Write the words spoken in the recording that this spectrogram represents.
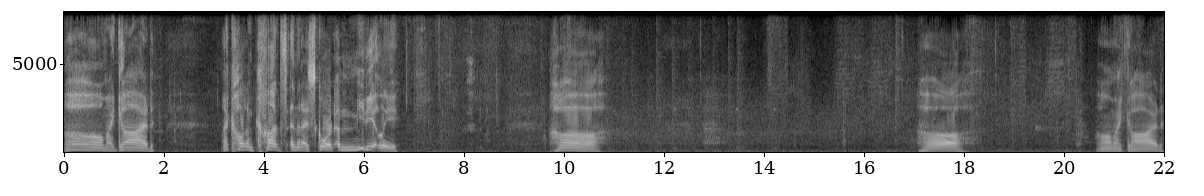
oh my god. I called him cunts and then I scored immediately. Oh. Oh. Oh my god.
